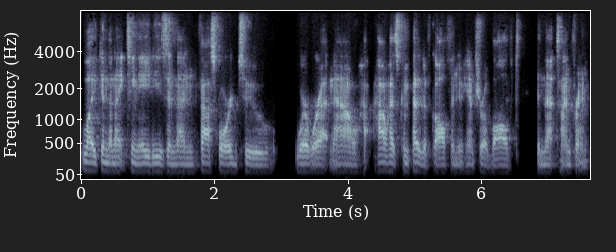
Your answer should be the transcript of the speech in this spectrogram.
like in the 1980s and then fast forward to where we're at now how has competitive golf in new hampshire evolved in that time frame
